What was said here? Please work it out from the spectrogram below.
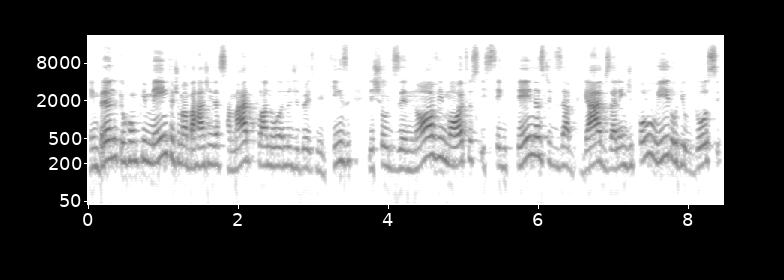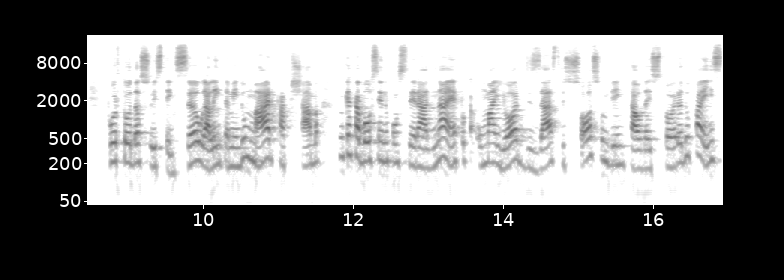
Lembrando que o rompimento de uma barragem da Samarco lá no ano de 2015 deixou 19 mortos e centenas de desabrigados, além de poluir o Rio Doce por toda a sua extensão, além também do mar capixaba, no que acabou sendo considerado na época o maior desastre socioambiental da história do país,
